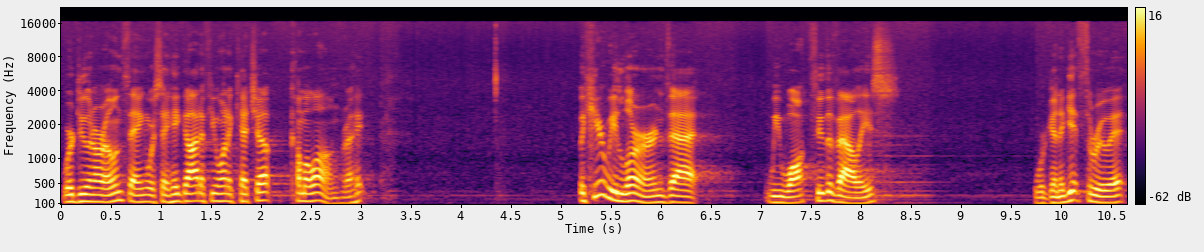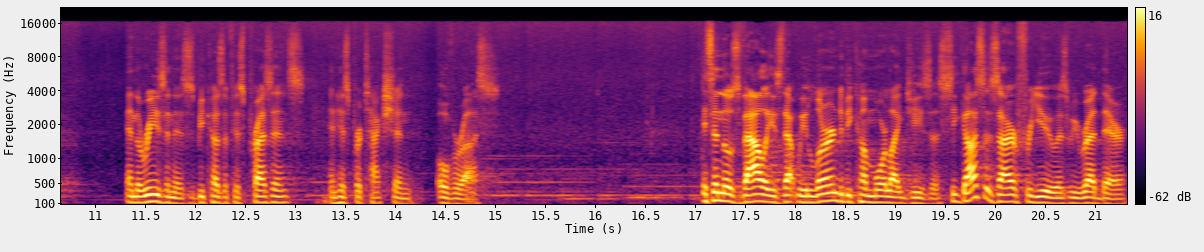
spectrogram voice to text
We're doing our own thing. We're saying, hey, God, if you want to catch up, come along, right? But here we learn that we walk through the valleys, we're going to get through it, and the reason is, is because of His presence and His protection over us. It's in those valleys that we learn to become more like Jesus. See, God's desire for you, as we read there,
